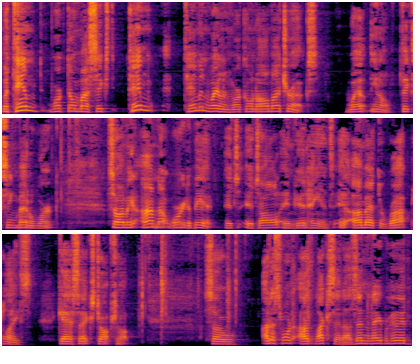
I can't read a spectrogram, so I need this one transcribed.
But Tim worked on my sixty Tim Tim and Waylon work on all my trucks. Well, you know, fixing metal work. So I mean, I'm not worried a bit. It's it's all in good hands. I'm at the right place, Gas Axe Chop Shop. So I just want, I, like I said, I was in the neighborhood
